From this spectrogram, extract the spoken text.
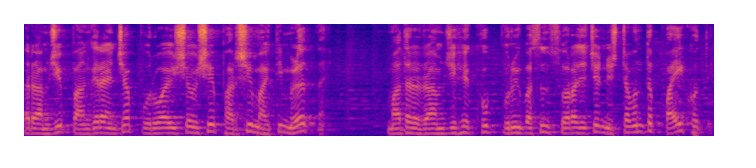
रामजी पांगेरा यांच्या पूर्वायुष्याविषयी फारशी माहिती मिळत नाही. मात्र रामजी हे खूप पूर्वीपासून स्वराज्याचे निष्ठावंत पाईक होते.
